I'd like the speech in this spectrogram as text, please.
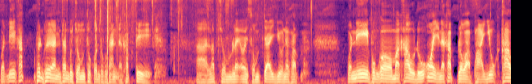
สวัสดีครับเพื่อนๆท่านผู้ชมทุกคนทุกท่านนะครับ ที่รับชมและอ้อยสมใจอยู่นะครับ วันนี้ผมก็มาเข้าดูอ้อยนะครับเพราะว่าพายุเข้า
